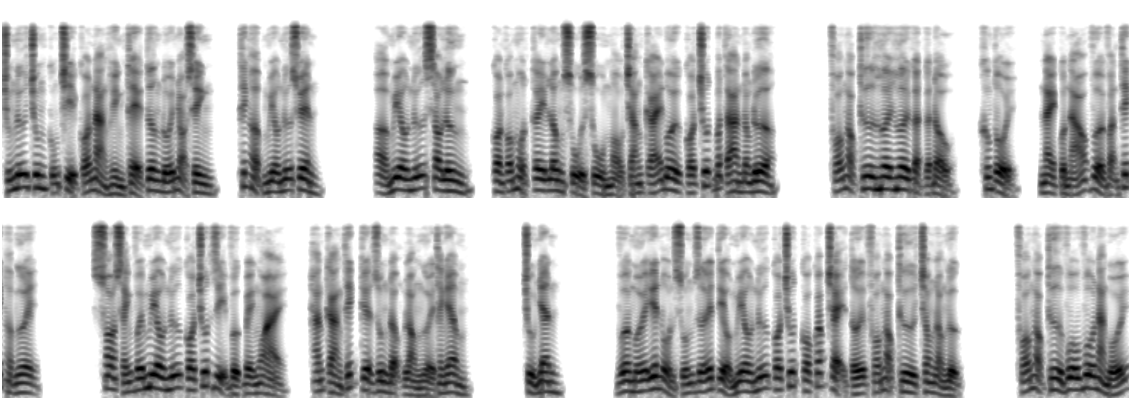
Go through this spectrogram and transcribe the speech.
Chúng nữ chung cũng chỉ có nàng hình thể tương đối nhỏ xinh, thích hợp miêu nữ xuyên. Ở miêu nữ sau lưng, còn có một cây lông xù xù màu trắng cái đuôi có chút bất an đong đưa. Phó ngọc thư hơi hơi gật gật đầu, không tồi, này quần áo vừa vặn thích hợp ngươi. So sánh với miêu nữ có chút dị vực bề ngoài hắn càng thích kia rung động lòng người thanh âm. Chủ nhân. Vừa mới yên ổn xuống dưới tiểu miêu nữ có chút có quắp chạy tới phó ngọc thư trong lòng ngực. Phó ngọc thư vô vô nàng gối,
